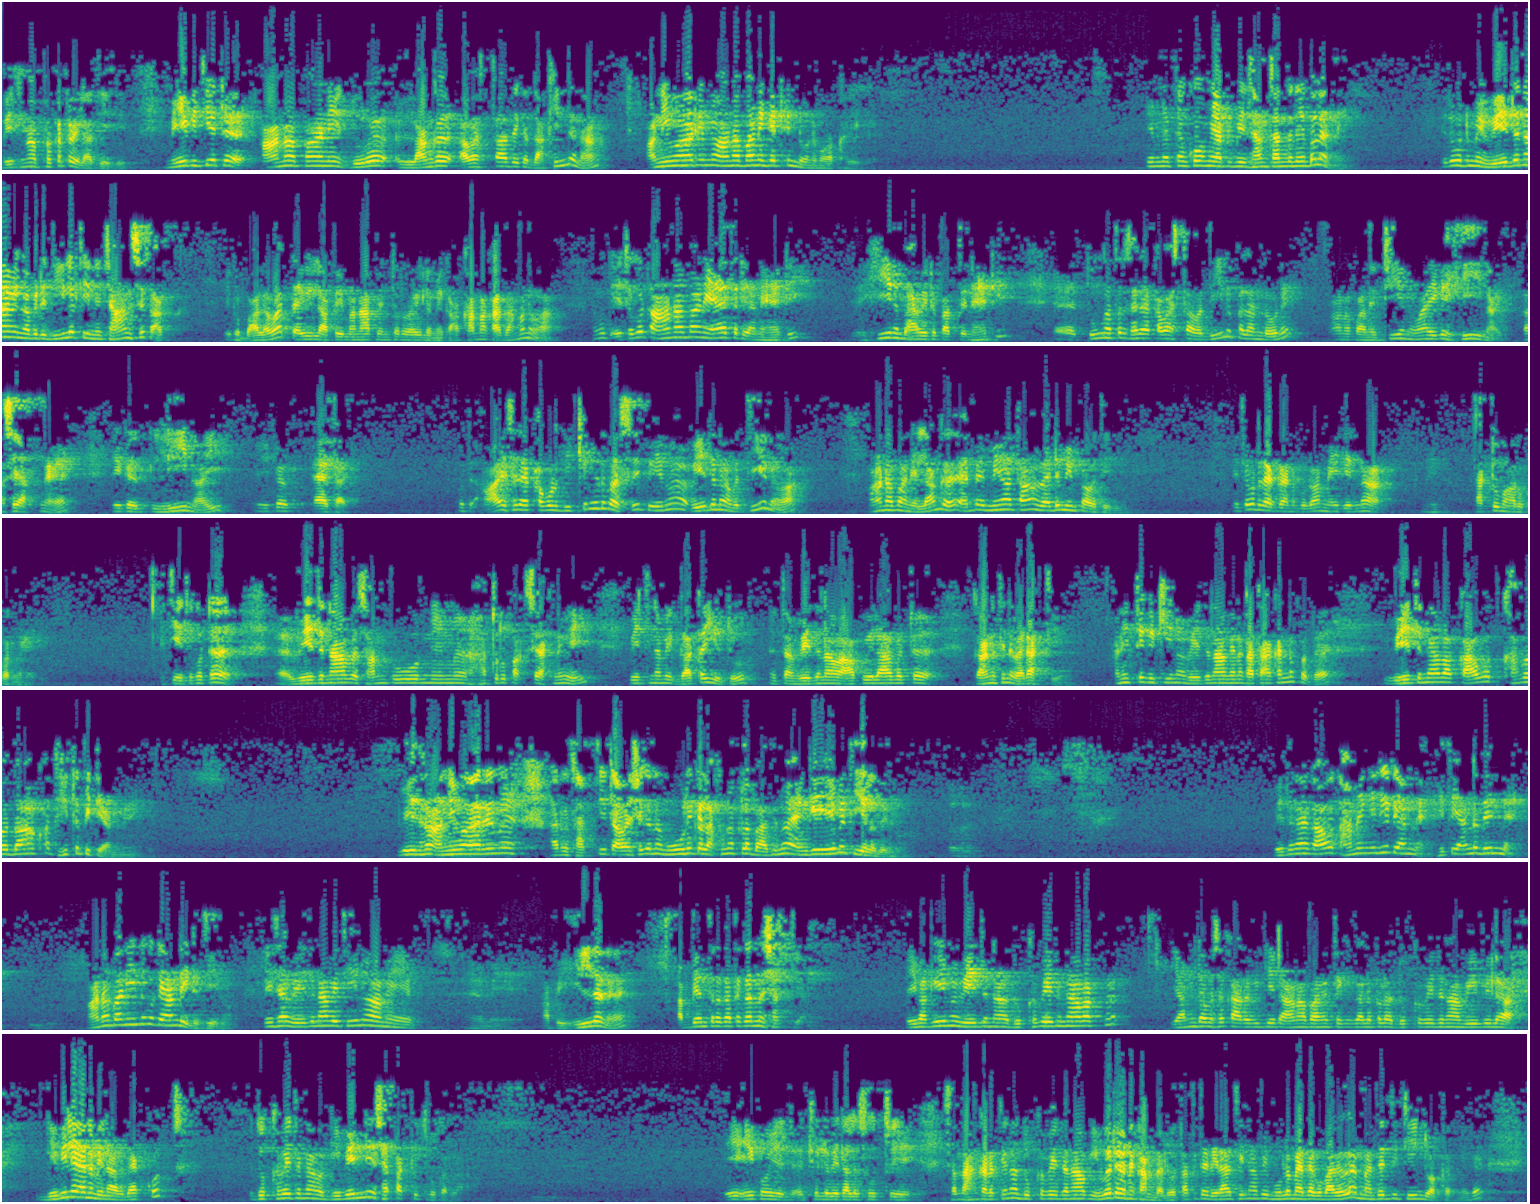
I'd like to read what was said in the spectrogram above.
වේදනාව ප්‍රකට වෙලා තියෙදි. මේ විදිහට ආනාපානේ දුර ළඟ අවස්ථා දෙක දකින්න නම් අනිවාර්යයෙන්ම ආනාපානේ ගැටෙන්න ඕනේ මොකක් හරි. එහෙම නැත්නම් කොහොමද අපි මේ සංසන්දනය බලන්නේ? එතකොට මේ වේදනාවෙන් අපිට දීලා තියෙන chance එකක් ඒක බලවත් ඇවිල්ලා අපේ මනාපෙන්තරව ඇවිල්ලා මේක අකමක දමනවා. නමුත් එතකොට ආනාපානේ ඈතට යන හැටි, හීන භාවයටපත් වෙන හැටි තුන් හතර සැරයක් අවස්ථාව දීලා බලන්න ඕනේ. ආනාපානේ තියෙනවා ඒක හීනයි. රසයක් නැහැ. ඒක ලීනයි. ඒක ඈතයි. ඔත ආයසරයක් කකුල දික් කෙරුවට පස්සේ පේනවා වේදනාව තියෙනවා. ආනාපානේ ළඟ හැබැයි මෙයා තාම වැඩමින් පවතින්නේ. එතකොට දැක් ගන්න පුළුවන් මේ දෙන්න මේ තට්ටු මාරු කරන හැටි. ඉතින් එතකොට වේදනාව සම්පූර්ණයෙන්ම හතුරු පක්ෂයක් නෙවෙයි වේදනාවේ ගත යුතු නැත්නම් වේදනාව ආපු වෙලාවට ගන්න තියෙන වැඩක් තියෙනවා. අනිත් එක කියන වේදනාව ගැන කතා කරනකොට වේදනාවක් ආවොත් කවදාකවත් හිත පිට යන්නේ වේදනාව අනිවාර්යයෙන්ම අර සත්‍යයට අවශ්‍ය කරන මූලික ලක්ෂණක් ලබා දෙනවා ඇඟේම තියලා දෙනවා. වේදනාවක් ආවොත් හැමෙන් එළියට යන්නේ නැහැ. හිත යන්න දෙන්නේ නැහැ. ආනපනිය ඉන්නකොට යන්න ඉඩ තියෙනවා. ඒ නිසා වේදනාවේ තියෙනවා මේ මේ අපි ඉල්ලන අභ්‍යන්තරගත කරන ශක්තිය. ඒ වගේම වේදනාව දුක් වේදනාවක් යම් දවසක අර විදියට ආනාපානෙත් එක්ක ගලපලා දුක් වේදනාව වීවිලා ගෙවිලා යන වෙලාව දැක්කොත් දුක් වේදනාව ගෙවෙන්නේ සැපක් ඉතුරු කරලා. ඒ ඒක ඔය චුල්ල වේදාල සූත්‍රයේ සඳහන් කරලා තියෙනවා දුක් වේදනාවක ඉවර වෙනකම් බැලුවොත් අපිට වෙලා තියෙන අපි මුල මැදක බලලා මැදදී තීන්දුවක් කරන එක.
